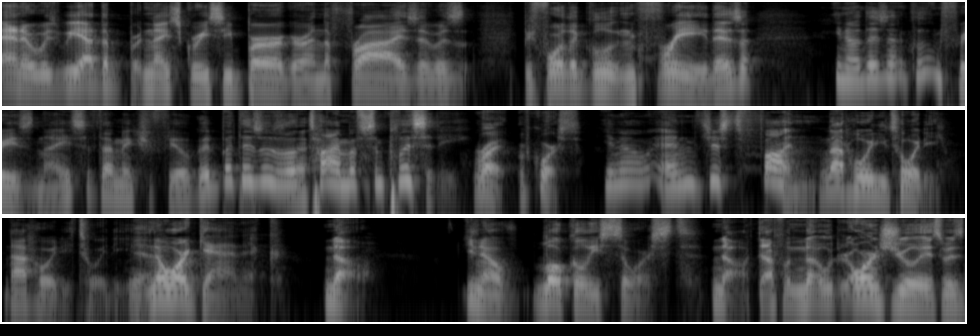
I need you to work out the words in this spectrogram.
And it was we had the nice greasy burger and the fries. It was before the gluten free. There's a, you know, there's a gluten free is nice if that makes you feel good, but this was a time of simplicity, Right. Of course. you know, and just fun, Not hoity-toity. not hoity toity, Yeah. no organic, No. you know, locally sourced. No. Definitely. No. Orange Julius was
